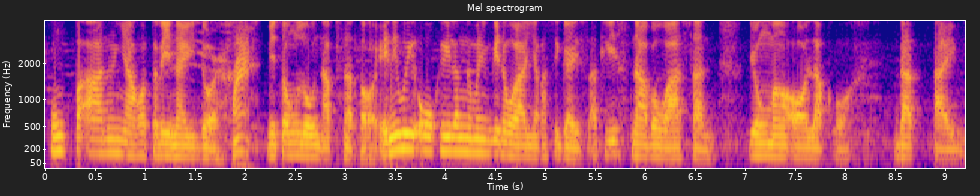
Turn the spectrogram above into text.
kung paano niya ako trinidor nitong loan apps na to. Anyway, okay lang naman yung ginawa niya kasi guys, at least nabawasan yung mga ola ko that time.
